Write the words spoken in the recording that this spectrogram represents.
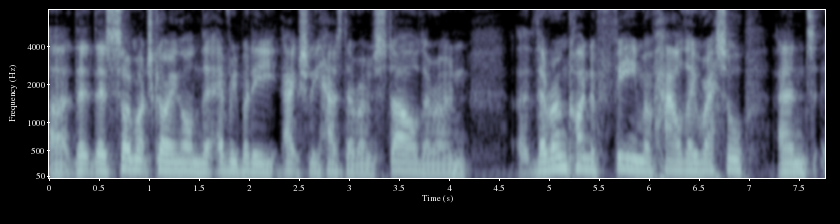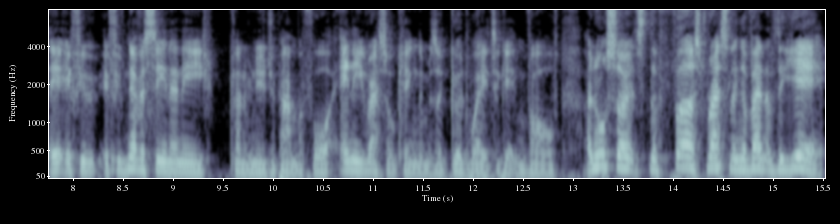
Uh, there, there's so much going on that everybody actually has their own style, their own uh, their own kind of theme of how they wrestle. And if you if you've never seen any kind of New Japan before, any Wrestle Kingdom is a good way to get involved. And also, it's the first wrestling event of the year.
